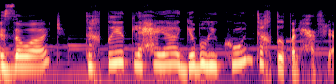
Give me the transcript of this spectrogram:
الزواج تخطيط لحياة قبل يكون تخطيط الحفلة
